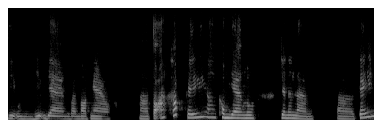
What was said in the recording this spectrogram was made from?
dịu dịu dàng và ngọt ngào à, tỏa khắp cái ờ, không gian luôn cho nên là à, cái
